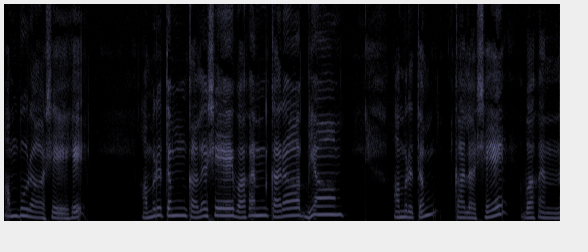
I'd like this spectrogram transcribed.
अम्बुराशेः अमृतं कलशे वहन् कराभ्याम् अमृतं कलशे वहन्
